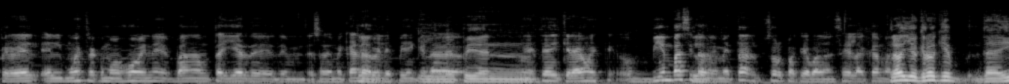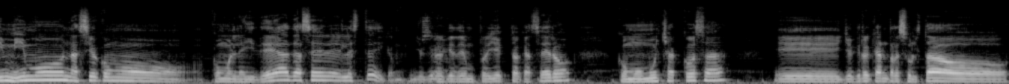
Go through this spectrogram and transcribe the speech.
pero él, él muestra como jóvenes van a un taller de, de, o sea, de mecánico Claro. y les piden que Y le haga piden- un Steady, que le haga un esque- bien básico Claro. de metal, solo para que balancee la cámara. Claro, yo creo que de ahí mismo nació como, como la idea de hacer el Steadicam. Yo Sí. creo que de un proyecto casero, como muchas cosas, eh, yo creo que han resultado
